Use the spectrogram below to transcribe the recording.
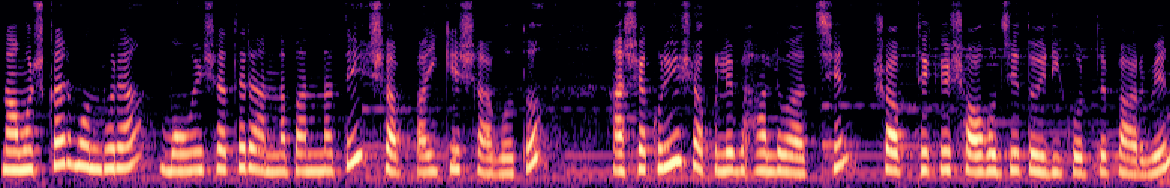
নমস্কার বন্ধুরা মৌয়ের সাথে রান্না বান্নাতে সবাইকে স্বাগত। আশা করি সকলে ভালো আছেন। সব থেকে সহজে তৈরি করতে পারবেন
